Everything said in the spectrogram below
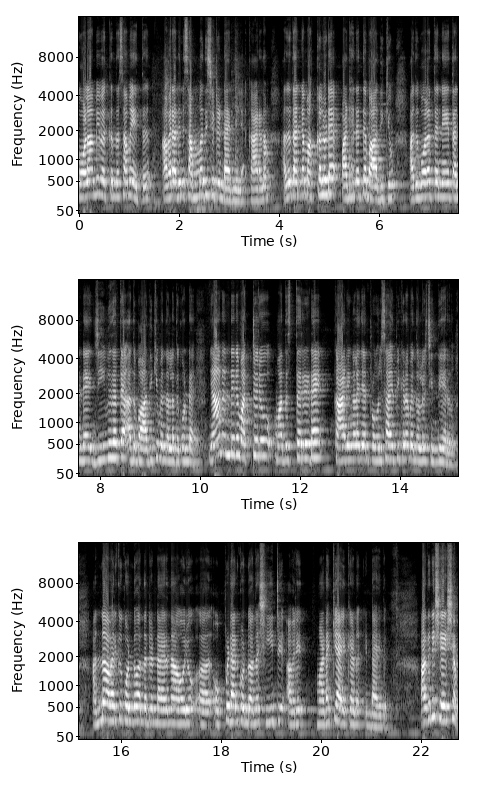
കോളാമ്പി വെക്കുന്ന സമയത്ത് അവരതിന് സമ്മതിച്ചിട്ടുണ്ടായിരുന്നില്ല. കാരണം അത് തന്റെ മക്കളുടെ പഠനത്തെ ബാധിക്കും. അതുപോലെ തന്നെ തന്റെ ജീവിതത്തെ അത് ബാധിക്കും എന്നുള്ളത് കൊണ്ട് ഞാൻ എന്തിന് മറ്റൊരു മതസ്ഥരുടെ കാര്യങ്ങളെ ഞാൻ പ്രോത്സാഹിപ്പിക്കണം എന്നുള്ളൊരു ചിന്തയായിരുന്നു. അന്ന് അവർക്ക് കൊണ്ടുവന്നിട്ടുണ്ടായിരുന്ന ആ ഒരു ഒപ്പിടാൻ കൊണ്ടുവന്ന ഷീറ്റ് അവർ മടക്കി അയക്കാണ് ഉണ്ടായത്. അതിനുശേഷം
